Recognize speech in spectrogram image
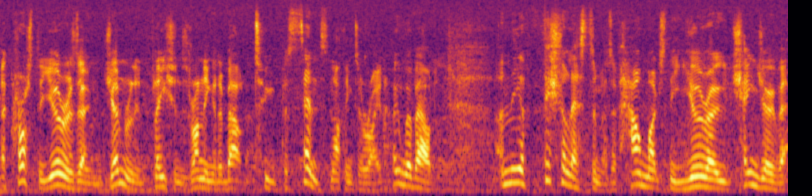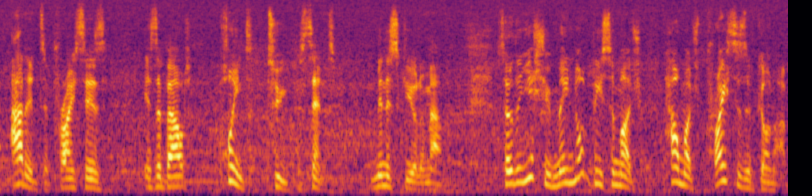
Across the Eurozone, general inflation is running at about 2%, nothing to write home about. And the official estimate of how much the euro changeover added to prices is about 0.2%, minuscule amount. So the issue may not be so much how much prices have gone up,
